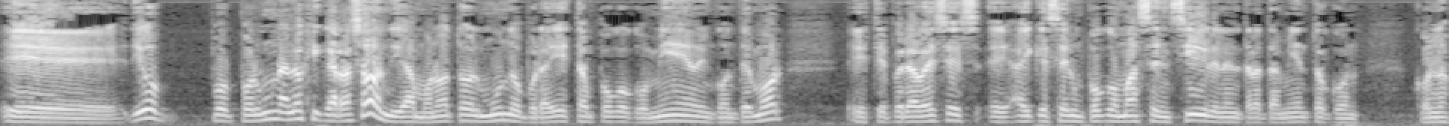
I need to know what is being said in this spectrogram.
Eh, digo, por, por una lógica razón, digamos, ¿no? Todo el mundo por ahí está un poco con miedo y con temor, este, pero a veces eh, hay que ser un poco más sensible en el tratamiento con, con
